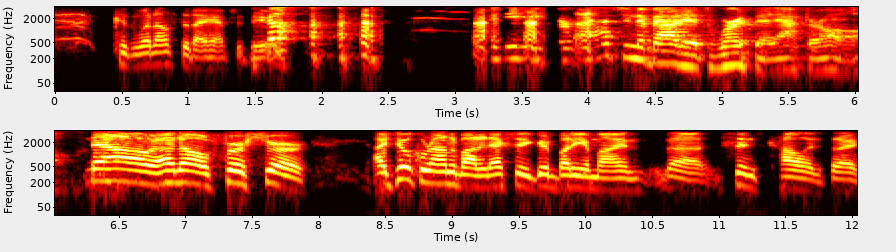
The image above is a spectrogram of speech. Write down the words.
because what else did I have to do? I mean, if you're passionate about it, it's worth it after all. No, I know for sure. I joke around about it. Actually, a good buddy of mine uh, since college that I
